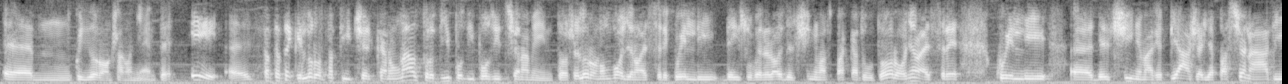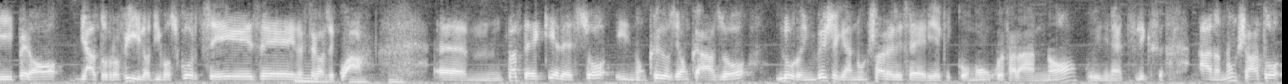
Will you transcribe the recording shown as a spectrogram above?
Ehm, quindi loro non hanno niente. E eh, tanto è che loro infatti cercano un altro tipo di posizionamento, cioè loro non vogliono essere quelli dei supereroi del cinema spaccatutto, loro vogliono essere quelli eh, del cinema che piace agli appassionati, però di alto profilo, tipo Scorsese, queste Mm. cose qua. Ehm, tant'è che adesso, non credo sia un caso, loro invece che annunciare le serie che comunque faranno, quelli di Netflix, hanno annunciato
